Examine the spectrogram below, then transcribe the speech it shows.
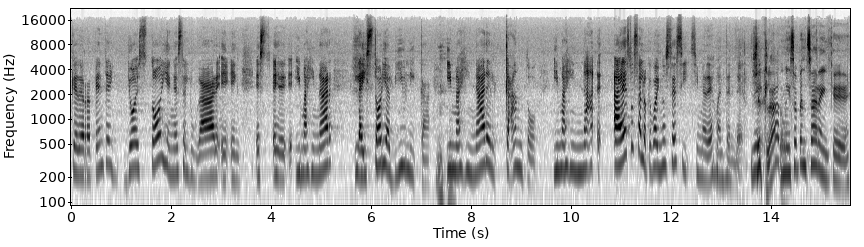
Que de repente yo estoy en ese lugar, en, eh, eh, imaginar la historia bíblica, imaginar el canto, imaginar, eh, a eso es a lo que voy, no sé si, si me dejo entender. Sí, claro. Me hizo pensar en que,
